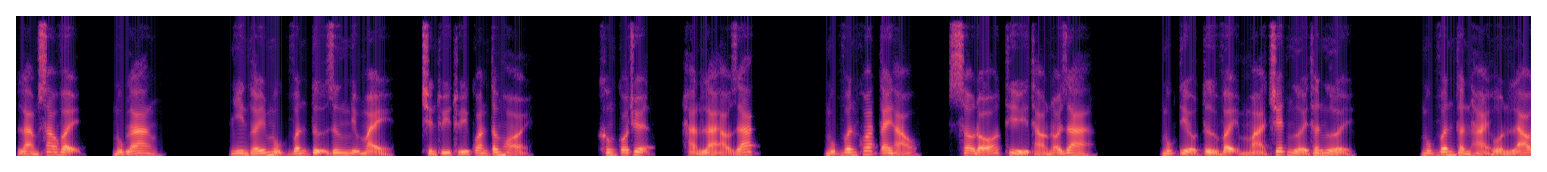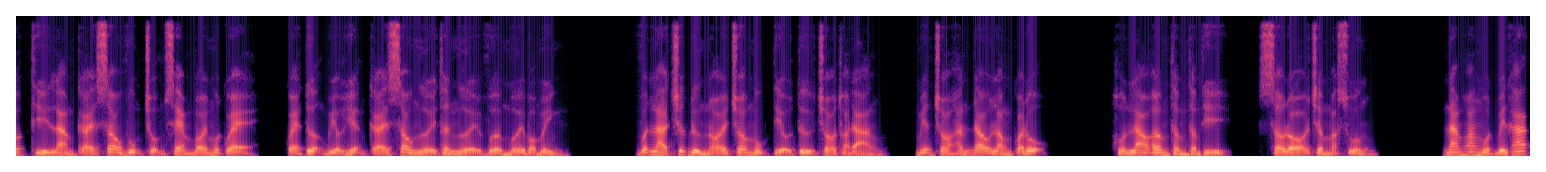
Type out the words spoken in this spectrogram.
Làm sao vậy, mục lang? Nhìn thấy mục vân tự dưng nhữ mày, chiến thúy thúy quan tâm hỏi không có chuyện, hẳn là ảo giác. Mục vân khoát tay áo, sau đó thì thảo nói ra. Mục tiểu tử vậy mà chết người thân người. Mục vân thần hải hồn lão thì làm cái sau vụng trộm xem bói một quẻ quẻ tượng biểu hiện cái sau người thân người vừa mới bỏ mình. Vẫn là trước đừng nói cho mục tiểu tử cho thỏa đáng, miễn cho hắn đau lòng quá độ. Hồn lao âm thầm thầm thì, sau đó trầm mặt xuống. Nam hoang một bên khác,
